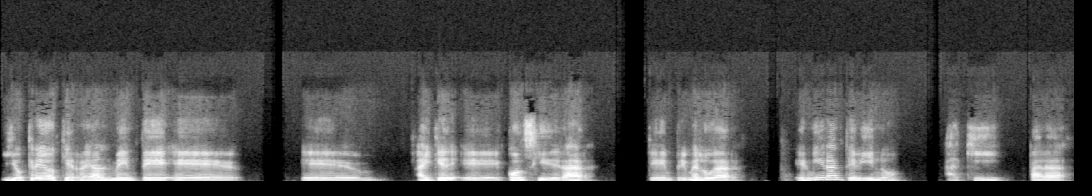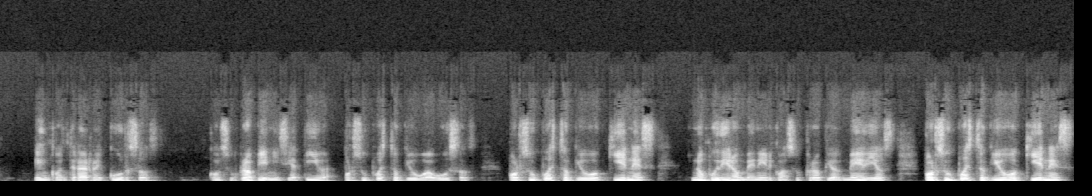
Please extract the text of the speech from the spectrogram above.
yo creo que realmente eh, eh, hay que eh, considerar que en primer lugar, el migrante vino aquí para encontrar recursos con su propia iniciativa. Por supuesto que hubo abusos, por supuesto que hubo quienes no pudieron venir con sus propios medios, por supuesto que hubo quienes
